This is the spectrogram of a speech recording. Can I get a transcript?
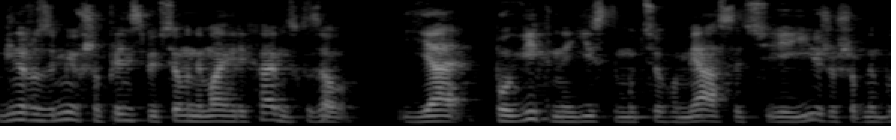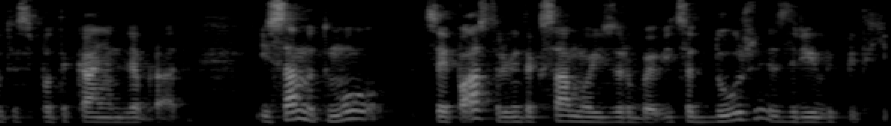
він розумів, що в принципі в цьому немає гріха. Він сказав: Я повік не їстиму цього м'яса, цієї їжі, щоб не бути спотиканням для брата. І саме тому цей пастор він так само і зробив. І це дуже зрілий підхід.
